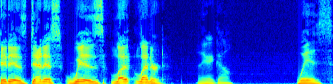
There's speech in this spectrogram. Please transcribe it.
It is Dennis Wiz Le- Leonard. There you go. Whiz.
